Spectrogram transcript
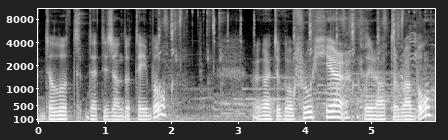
the loot that is on the table. We're going to go through here, clear out the rubble.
